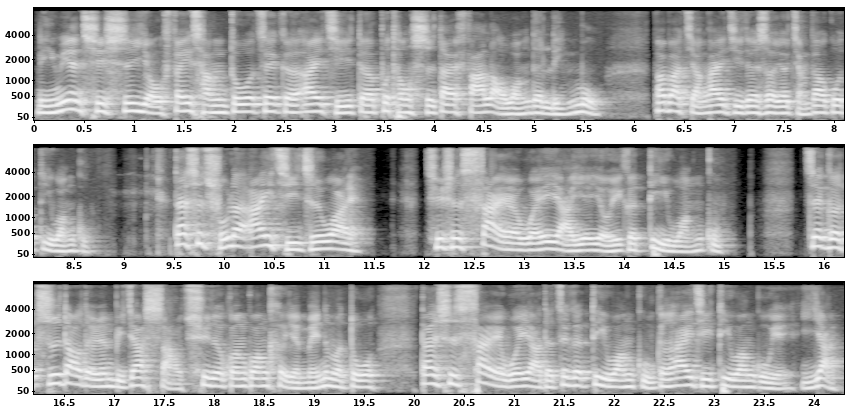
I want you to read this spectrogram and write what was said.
里面其实有非常多这个埃及的不同时代法老王的陵墓。爸爸讲埃及的时候有讲到过帝王谷，但是除了埃及之外，其实塞尔维亚也有一个帝王谷。这个知道的人比较少，去的观光客也没那么多。但是塞尔维亚的这个帝王谷跟埃及帝王谷也一样，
